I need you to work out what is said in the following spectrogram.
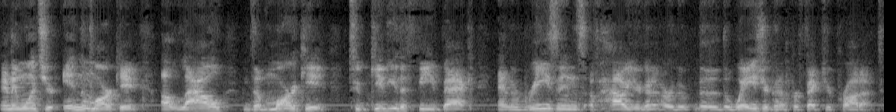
and then once you're in the market, allow the market to give you the feedback and the reasons of how you're gonna or the, the, the ways you're gonna perfect your product.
